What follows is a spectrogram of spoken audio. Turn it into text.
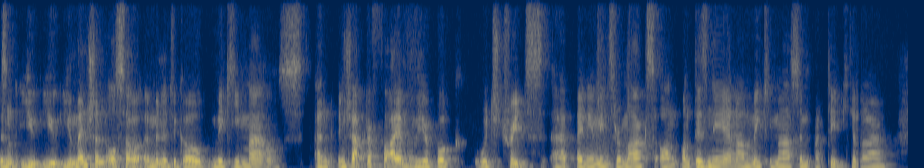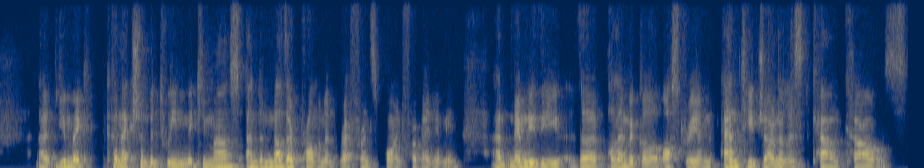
isn't, you, you, you mentioned also a minute ago Mickey Mouse. And in chapter five of your book, which treats uh, Benjamin's remarks on, on Disney and on Mickey Mouse in particular, uh, you make a connection between Mickey Mouse and another prominent reference point for Benjamin, um, namely the, the polemical Austrian anti-journalist Karl Kraus,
